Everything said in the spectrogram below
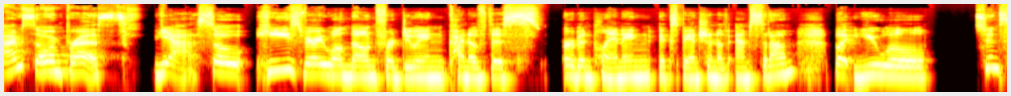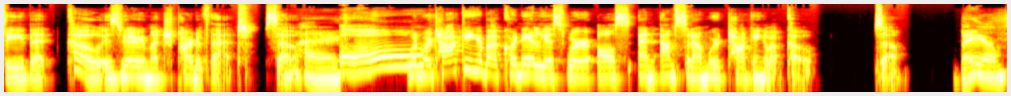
I'm so impressed. Yeah. So he's very well known for doing kind of this urban planning expansion of Amsterdam, but you will soon see that Ko is very much part of that. So Okay. Oh. when we're talking about Cornelius, we're also and Amsterdam, we're talking about Ko. So Bam.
